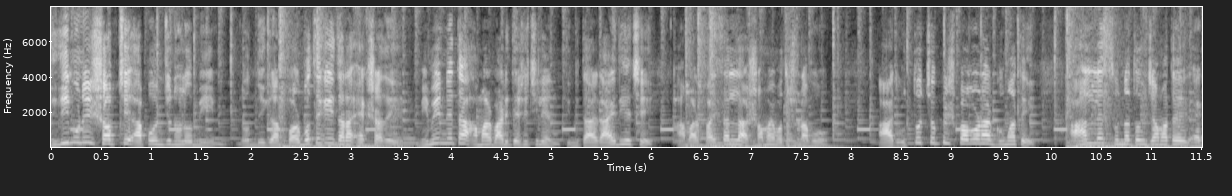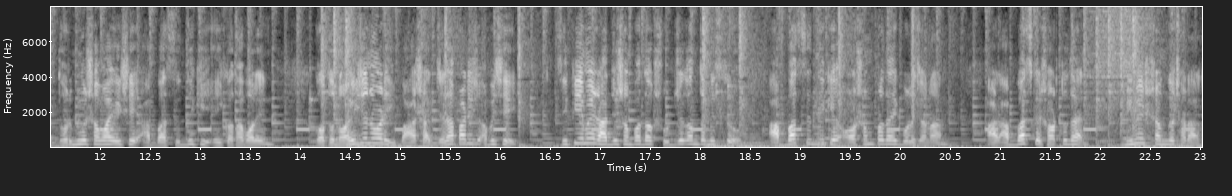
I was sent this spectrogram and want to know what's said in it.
দিদিমণির সবচেয়ে আপনজন হলো মিম। নন্দীগ্রাম পর্ব থেকেই তারা একসাথে। মিমের নেতা আমার বাড়িতে এসেছিলেন। তিনি তার রায় দিয়েছে, আমার ফয়সাল্লা, সময় মতো শোনাবো। আজ উত্তর চব্বিশ পরগনার গুমাতে আহল্লে সুন্নাতুল জামাতের এক ধর্মীয় সভায় এসে আব্বাস সিদ্দিকী এই কথা বলেন। গত নয় জানুয়ারি বারাসাত জেলা পার্টির অফিসে সিপিএমের রাজ্য সম্পাদক সূর্যকান্ত মিশ্র আব্বাস সিদ্দিককে অসাম্প্রদায়িক বলে জানান আর আব্বাসকে শর্ত দেন মিমের সঙ্গে ছাড়ার।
